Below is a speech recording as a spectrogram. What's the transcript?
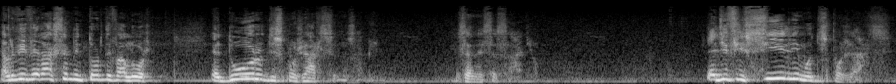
Ela viverá sempre em torno de valor. É duro despojar-se, meus amigos. Mas é necessário. É dificílimo despojar-se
